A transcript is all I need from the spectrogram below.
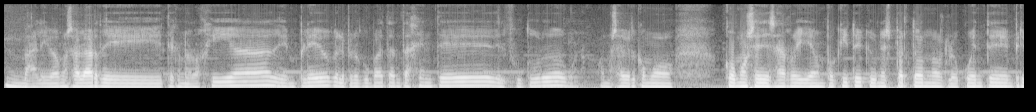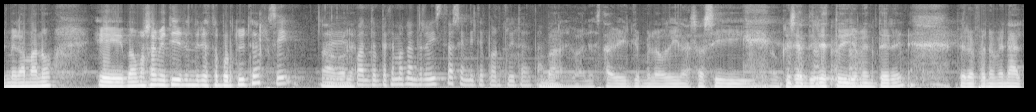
Vale, y vamos a hablar de tecnología, de empleo, que le preocupa a tanta gente, del futuro. Bueno, vamos a ver cómo, cómo se desarrolla un poquito y que un experto nos lo cuente en primera mano. Eh, ¿Vamos a emitir en directo por Twitter? Sí, Ah, eh, vale. cuando empecemos la entrevista se emite por Twitter también. Vale, vale, está bien que me lo digas así, aunque sea en directo y yo me entere, pero fenomenal.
